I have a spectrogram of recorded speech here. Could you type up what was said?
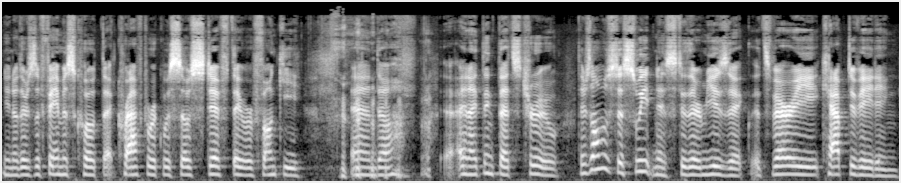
You know, there's a famous quote that Kraftwerk was so stiff they were funky, and uh, and I think that's true. There's almost a sweetness to their music. It's very captivating.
